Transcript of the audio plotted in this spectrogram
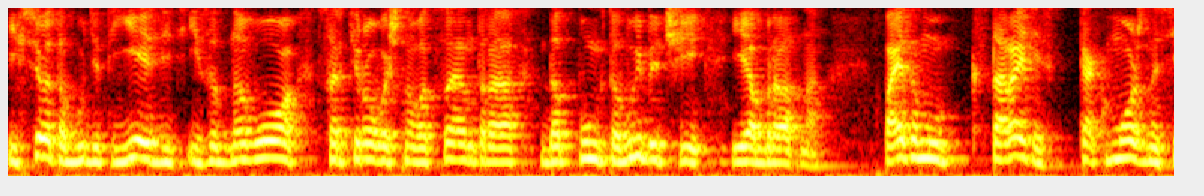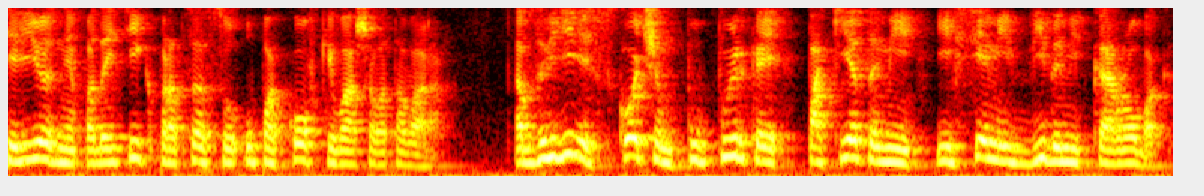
и все это будет ездить из одного сортировочного центра до пункта выдачи и обратно. Поэтому старайтесь как можно серьезнее подойти к процессу упаковки вашего товара. Обзаведитесь скотчем, пупыркой, пакетами и всеми видами коробок.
